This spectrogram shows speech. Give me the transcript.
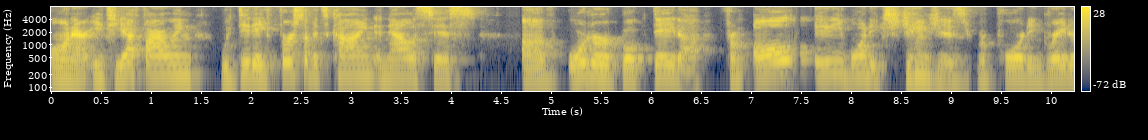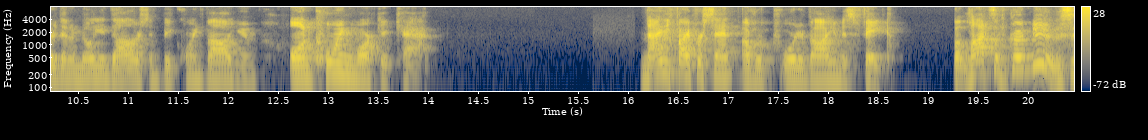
on our ETF filing. We did a first of its kind analysis of order book data from all 81 exchanges reporting greater than a million dollars in Bitcoin volume on coin market cap. 95% of reported volume is fake, but lots of good news.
